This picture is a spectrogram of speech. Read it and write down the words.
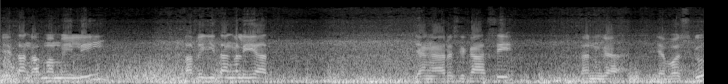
Kita nggak memilih, tapi kita ngelihat. Yang harus dikasih dan enggak ya bosku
